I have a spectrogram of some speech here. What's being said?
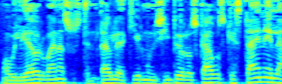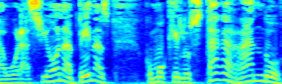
Movilidad Urbana Sustentable aquí en el municipio los Cabos, que está en elaboración apenas, como que lo está agarrando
